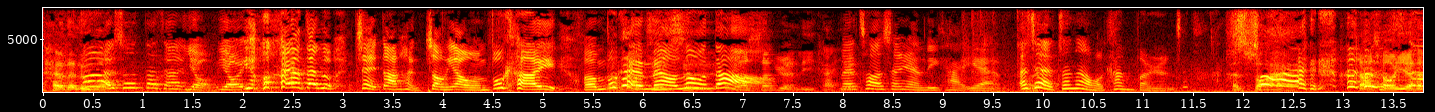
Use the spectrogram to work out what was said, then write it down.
还有在录吗他还？说大家有有有，还有在录这一段很重要，我们不可以，我们不可以没有录到 声。援李凯燕，没，错，声援李凯燕，而且真的我看本人真的很帅，打球也很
